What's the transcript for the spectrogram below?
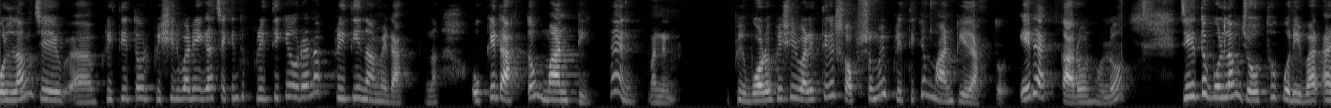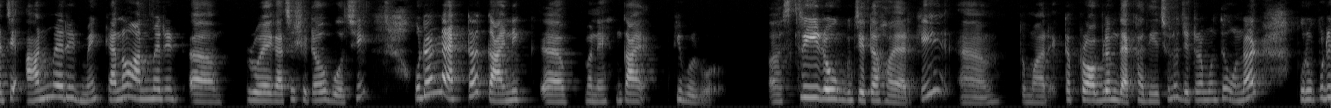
বললাম যে প্রীতি তোর পিসির বাড়ি গেছে, কিন্তু প্রীতিকে ওরা না প্রীতি নামে ডাকতো না। ওকে ডাকতো মান্টি হ্যাঁ? মানে বড় পিসির বাড়ির থেকে সবসময় প্রীতিকে মান্টি রাখতো এর এক কারণ হলো, যেহেতু বললাম যৌথ পরিবার আর যে আনম্যারিড মেয়ে, কেন আনম্যারিড রয়ে গেছে সেটাও বলছি, ওনার না একটা গাইনিক মানে কি বলব? স্ত্রী রোগ যেটা হয় আর কি তোমার একটা প্রবলেম দেখা দিয়েছিল, যেটার মধ্যে ওনার পুরোপুরি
